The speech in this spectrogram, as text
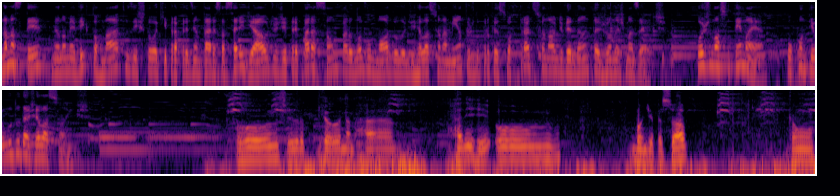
Namastê, meu nome é Victor Matos e estou aqui para apresentar essa série de áudios de preparação para o novo módulo de relacionamentos do professor tradicional de Vedanta Jonas Mazetti. Hoje o nosso tema é o conteúdo das relações. Bom dia pessoal. Então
